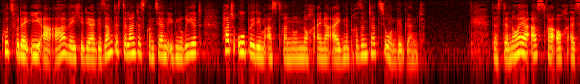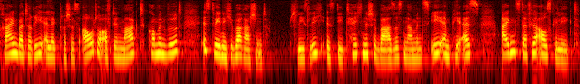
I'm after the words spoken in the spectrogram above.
Kurz vor der IAA, welche der gesamte Stellantis-Konzern ignoriert, hat Opel dem Astra nun noch eine eigene Präsentation gegönnt. Dass der neue Astra auch als rein batterieelektrisches Auto auf den Markt kommen wird, ist wenig überraschend. Schließlich ist die technische Basis namens EMPS eigens dafür ausgelegt.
